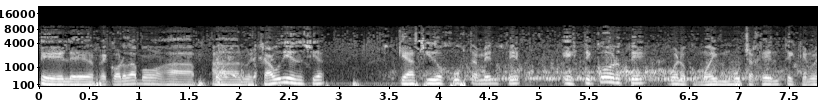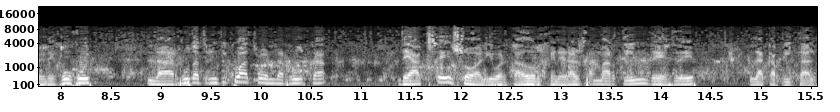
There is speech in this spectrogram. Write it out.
Eh, le recordamos a, nuestra audiencia que ha sido justamente este corte, bueno, como hay mucha gente que no es de Jujuy, la ruta 34 es la ruta de acceso a Libertador General San Martín desde la capital.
